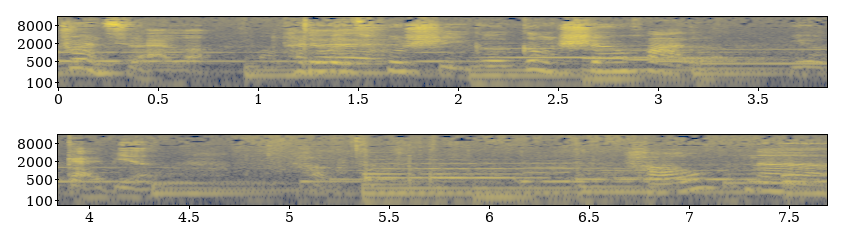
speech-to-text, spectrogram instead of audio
转起来了，嗯、它就会促使一个更深化的一个改变。好的，好，那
